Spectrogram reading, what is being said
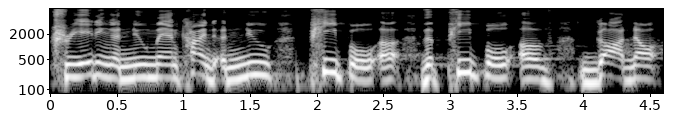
creating a new mankind, a new people, uh, the people of God. Now,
